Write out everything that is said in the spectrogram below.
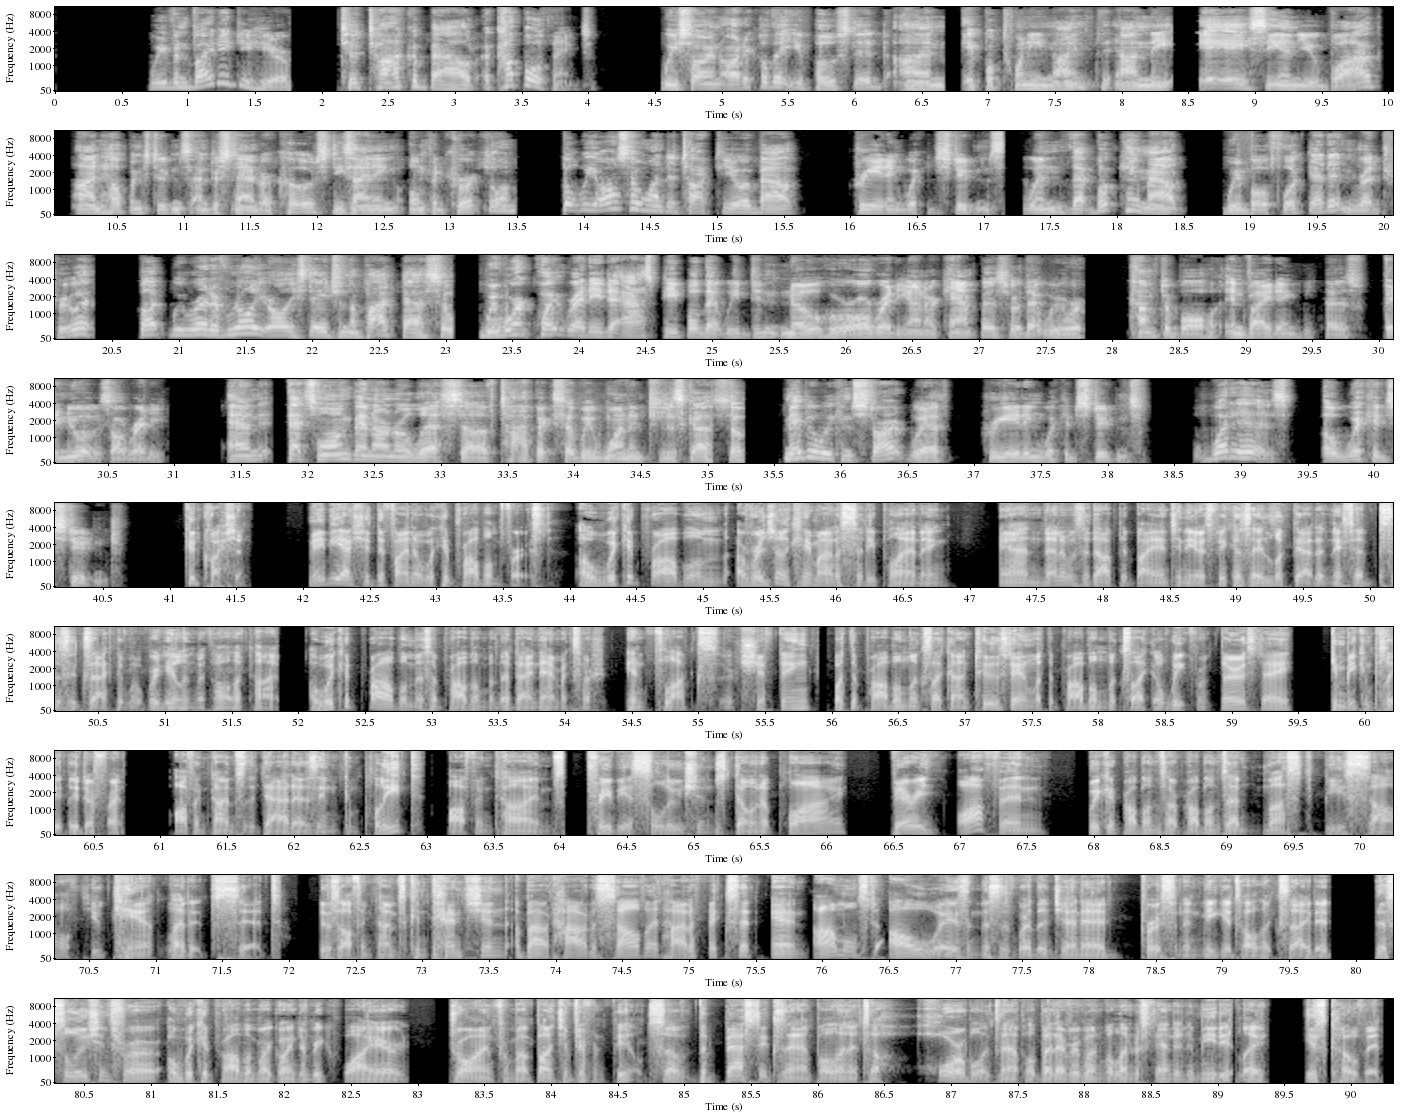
We've invited you here to talk about a couple of things. We saw an article that you posted on April 29th on the AAC&U blog on helping students understand our codes, designing open curriculum. But we also wanted to talk to you about creating wicked students. When that book came out, we both looked at it and read through it, but we were at a really early stage in the podcast. So we weren't quite ready to ask people that we didn't know who were already on our campus or that we were comfortable inviting because they knew of us already. And that's long been on our list of topics that we wanted to discuss. So maybe we can start with creating wicked students. What is a wicked student? Good question. Maybe I should define a wicked problem first. A wicked problem originally came out of city planning, and then it was adopted by engineers because they looked at it and they said, this is exactly what we're dealing with all the time. A wicked problem is a problem where the dynamics are in flux, they're shifting. What the problem looks like on Tuesday and what the problem looks like a week from Thursday can be completely different. Oftentimes the data is incomplete. Oftentimes previous solutions don't apply. Very often, wicked problems are problems that must be solved. You can't let it sit. There's oftentimes contention about how to solve it, how to fix it, and almost always, and this is where the gen ed person in me gets all excited, the solutions for a wicked problem are going to require drawing from a bunch of different fields. So the best example, and it's a horrible example, but everyone will understand it immediately, is COVID.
